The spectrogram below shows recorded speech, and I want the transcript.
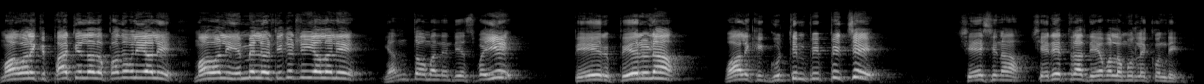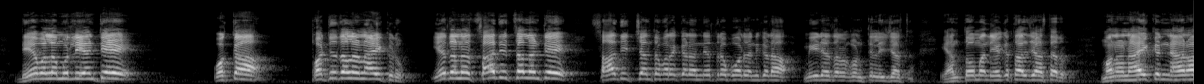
మా వాళ్ళకి పార్టీలలో పదవులు ఇవ్వాలి. మా వాళ్ళని ఎమ్మెల్యే టికెట్లు ఇవ్వాలని ఎంతోమందిని తీసిపోయి పేరు పేరున వాళ్ళకి గుర్తింపు ఇప్పించి చేసిన చరిత్ర దేవల్ల మురళికి ఉంది దేవల్ల మురళి అంటే ఒక పట్టుదల నాయకుడు. ఏదైనా సాధించాలంటే సాధించేంత వరకు కూడా నిద్రపోవడానికి కూడా మీడియా ద్వారా తెలియజేస్తారు ఎంతోమంది ఎగతాలు చేస్తారు. మన నాయకుడిని నారా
